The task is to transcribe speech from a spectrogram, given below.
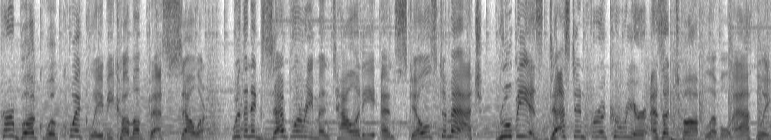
her book will quickly become a bestseller. With an exemplary mentality and skills to match, Ruby is destined for a career as a top level athlete.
